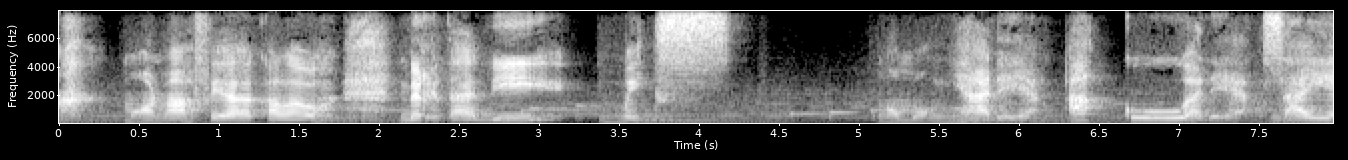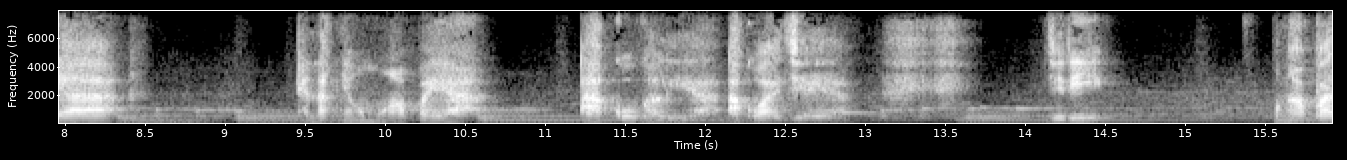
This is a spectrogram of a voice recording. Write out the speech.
mohon maaf ya kalau dari tadi mix ngomongnya ada yang aku, ada yang saya. Enaknya ngomong apa ya? Aku kali ya, aku aja ya. Jadi mengapa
